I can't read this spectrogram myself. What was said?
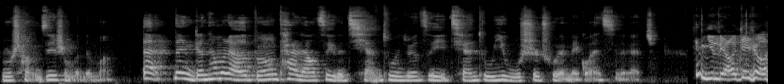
什么成绩什么的嘛。但那你跟他们聊的不用太聊自己的前途，你觉得自己前途一无是处也没关系的感觉。你聊这种，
